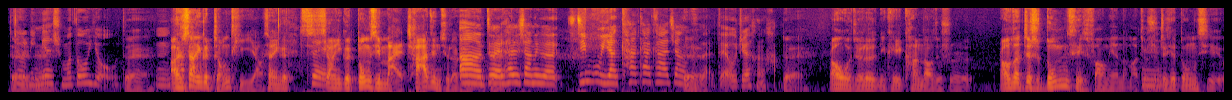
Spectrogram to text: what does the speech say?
就里面什么都有。对，嗯而它是像一个整体一样，像一个像一个东西买插进去的感觉。嗯，对，它就像那个积木一样，咔咔咔这样子对的，对我觉得很好。对，然后我觉得你可以看到，就是，然后在这是东西方面的嘛，就是嗯这些东西，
